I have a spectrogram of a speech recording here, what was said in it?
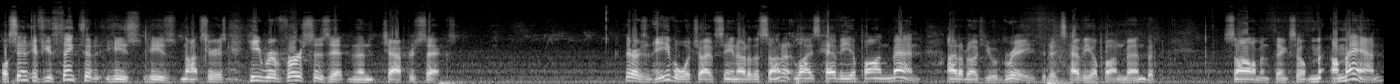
Well, if you think that he's, he's not serious, he reverses it in chapter 6. There is an evil which I've seen out of the sun, and it lies heavy upon men. I don't know if you agree that it's heavy upon men, but Solomon thinks so. A man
